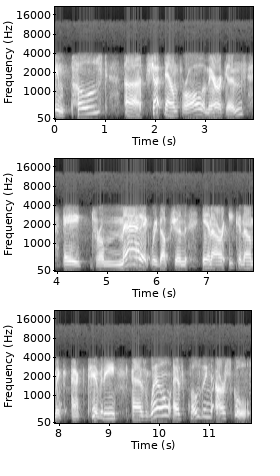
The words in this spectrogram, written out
imposed uh, shutdown for all Americans, a dramatic reduction in our economic activity, as well as closing our schools,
